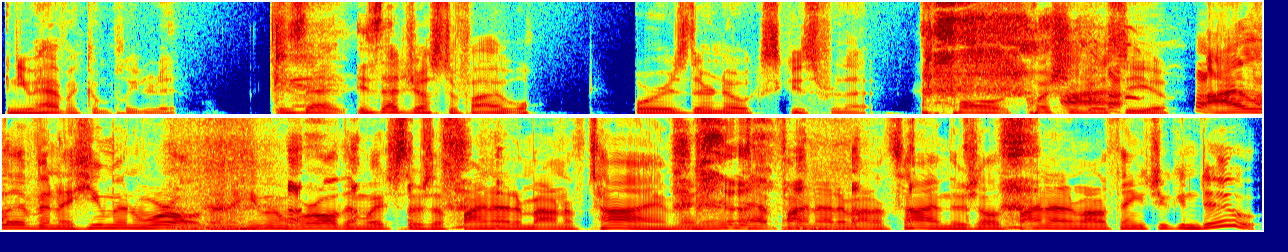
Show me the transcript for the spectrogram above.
and you haven't completed it. Is that is that justifiable? Or is there no excuse for that? Paul, question goes to you. I live in a human world, in a human world in which there's a finite amount of time, and in that finite amount of time, there's a finite amount of things you can do.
